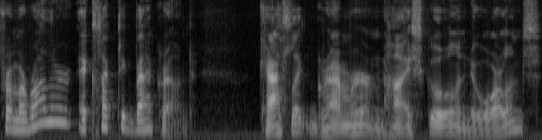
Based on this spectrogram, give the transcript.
from a rather eclectic background Catholic grammar and high school in New Orleans,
